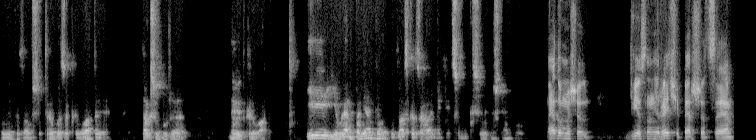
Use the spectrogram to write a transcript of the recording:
коли казав, що треба закривати так, щоб уже не відкривати. І Євген Паленко, будь ласка, загальний підсумок сьогоднішнього блогу. Ну, Я думаю, що дві основні речі. Перше, це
